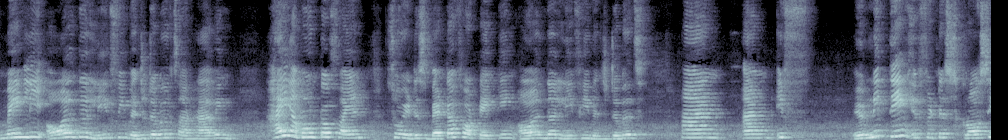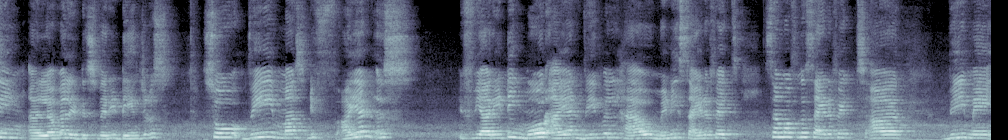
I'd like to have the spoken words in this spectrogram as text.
mainly all the leafy vegetables are having high amount of iron. So it is better for taking all the leafy vegetables. And and if anything if it is crossing a level it is very dangerous. So we must if iron is if we are eating more iron we will have many side effects. Some of the side effects are we may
